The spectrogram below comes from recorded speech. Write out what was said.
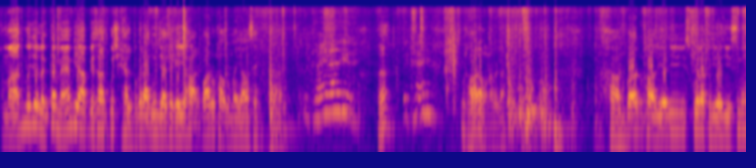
हमाद मुझे लगता है मैं भी आपके साथ कुछ हेल्प करा दूँ जैसे कि ये हार पार उठा लूँ मैं यहाँ से। उठाए ना हाँ? उठा रहा हूँ ना बेटा। हाथ पार उठा लिया जी इसको रख दिया जी इसमें।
